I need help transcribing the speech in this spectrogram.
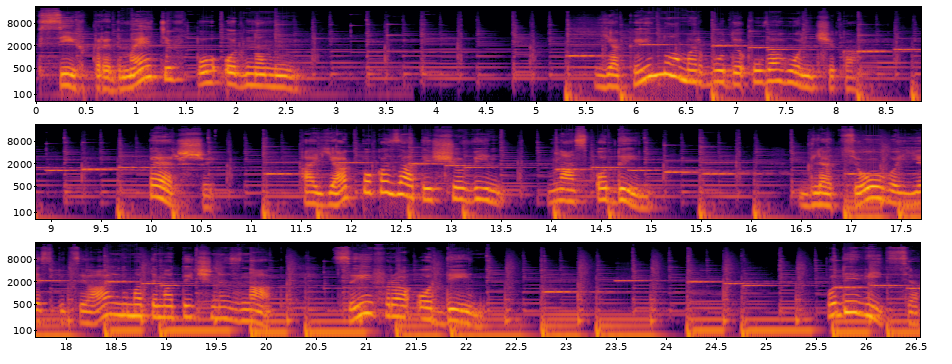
Всіх предметів по одному. Який номер буде у вагончика? Перший. А як показати, що він в нас один? Для цього є спеціальний математичний знак цифра 1. Подивіться,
